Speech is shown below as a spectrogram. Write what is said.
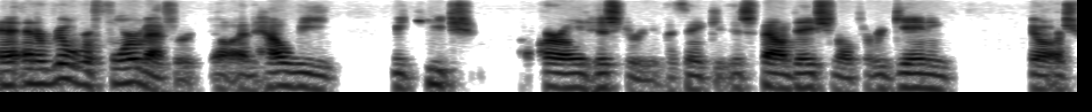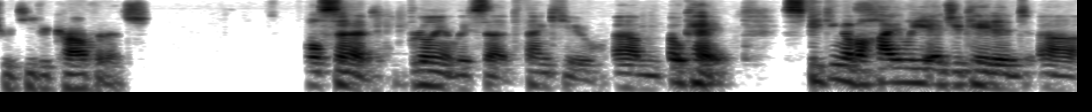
and, and a real reform effort on how we we teach our own history, I think, is foundational to regaining you know, our strategic confidence. Well said, brilliantly said. Thank you. Um, okay, speaking of a highly educated uh,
